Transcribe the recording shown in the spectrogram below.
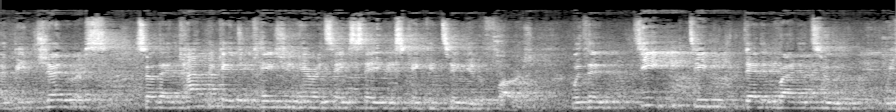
and be generous so that Catholic education here at St. Saviour's can continue to flourish. With a deep, deep debt of gratitude, we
